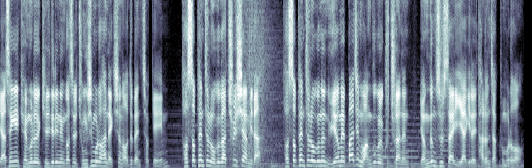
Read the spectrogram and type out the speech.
야생의 괴물을 길들이는 것을 중심으로 한 액션 어드벤처 게임 더 서펜트 로그가 출시합니다. 더 서펜트 로그는 위험에 빠진 왕국을 구출하는 연금술사의 이야기를 다룬 작품으로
